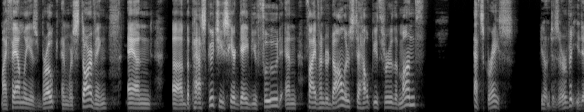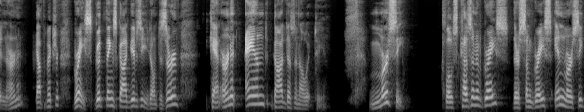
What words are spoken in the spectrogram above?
My family is broke and we're starving, and uh, the Pascucci's here gave you food and $500 to help you through the month, that's grace. You don't deserve it, you didn't earn it. Got the picture? Grace, good things God gives you, you don't deserve, you can't earn it, and God doesn't owe it to you. Mercy close cousin of grace. There's some grace in mercy.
